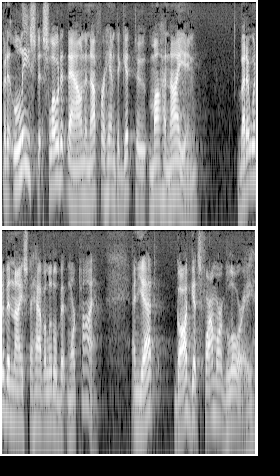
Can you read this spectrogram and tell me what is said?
but at least it slowed it down enough for him to get to Mahanaim. But it would have been nice to have a little bit more time. And yet, God gets far more glory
